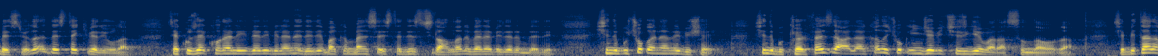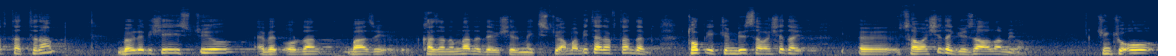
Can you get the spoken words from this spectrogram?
besliyorlar, destek veriyorlar. İşte Kuzey Kore lideri bile ne dedi? Bakın ben size istediğiniz silahları verebilirim dedi. Şimdi bu çok önemli bir şey. Şimdi bu Körfez'le alakalı çok ince bir çizgi var aslında orada. İşte bir tarafta Trump böyle bir şey istiyor. Evet oradan bazı kazanımlar da devşirmek istiyor ama bir taraftan da topyekun bir savaşı da e, savaşı da göze alamıyor. Çünkü o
